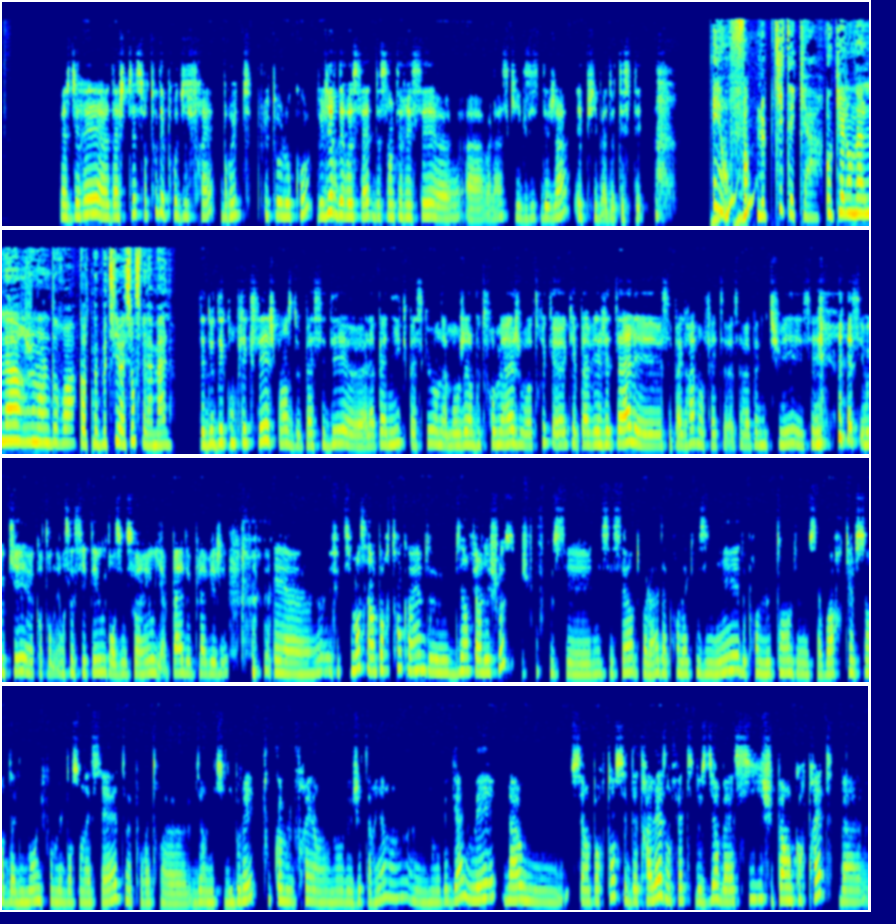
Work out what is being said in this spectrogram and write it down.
Bah, je dirais d'acheter surtout des produits frais, bruts, plutôt locaux, de lire des recettes, de s'intéresser à voilà ce qui existe déjà, et puis bah, de tester. Et enfin, le petit écart auquel on a largement le droit quand notre motivation se fait la malle c'est de décomplexer, je pense, de pas céder euh, à la panique parce qu'on a mangé un bout de fromage ou un truc euh, qui est pas végétal et c'est pas grave en fait, euh, ça va pas nous tuer et c'est ok quand on est en société ou dans une soirée où il n'y a pas de plat végé. et effectivement, c'est important quand même de bien faire les choses. Je trouve que c'est nécessaire, voilà, d'apprendre à cuisiner, de prendre le temps de savoir quelle sorte d'aliments il faut mettre dans son assiette pour être bien équilibré, tout comme le ferait un non végétarien, hein, un non mais là où c'est important, c'est d'être à l'aise en fait, de se dire bah si je suis pas encore prête, bah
